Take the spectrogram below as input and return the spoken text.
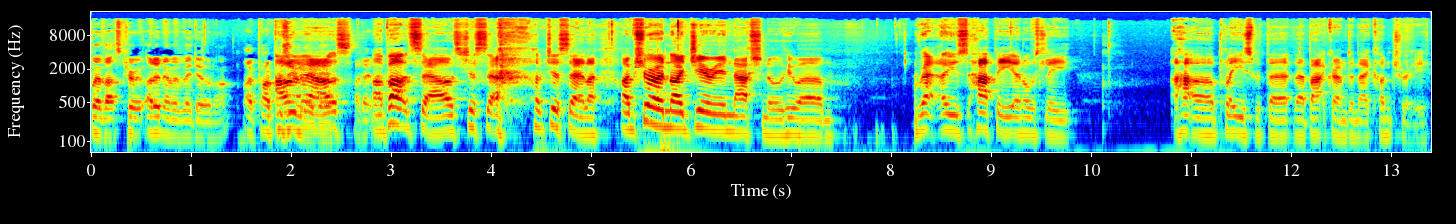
whether that's true. I don't know whether they do or not. I, I I, presume they do. I was I don't I'm know. about to say. I was just. Uh, I'm just saying. Like, I'm sure a Nigerian national who um, who's happy and obviously uh, pleased with their, their background and their country.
